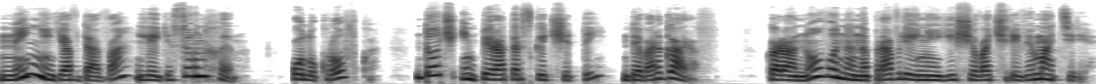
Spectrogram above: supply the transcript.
Ныне я вдова леди Сурнхэм, полукровка, дочь императорской четы Деваргаров коронована на правление еще в чреве матери.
